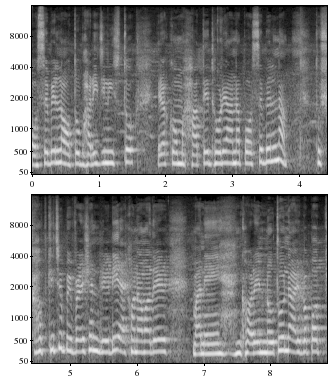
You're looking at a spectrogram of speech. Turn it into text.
পসিবল না, অত ভারী জিনিস তো এরকম হাতে ধরে আনা পসিবল না। তো সব কিছু প্রিপারেশন রেডি এখন আমাদের মানে ঘরের নতুন আসবাবপত্র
